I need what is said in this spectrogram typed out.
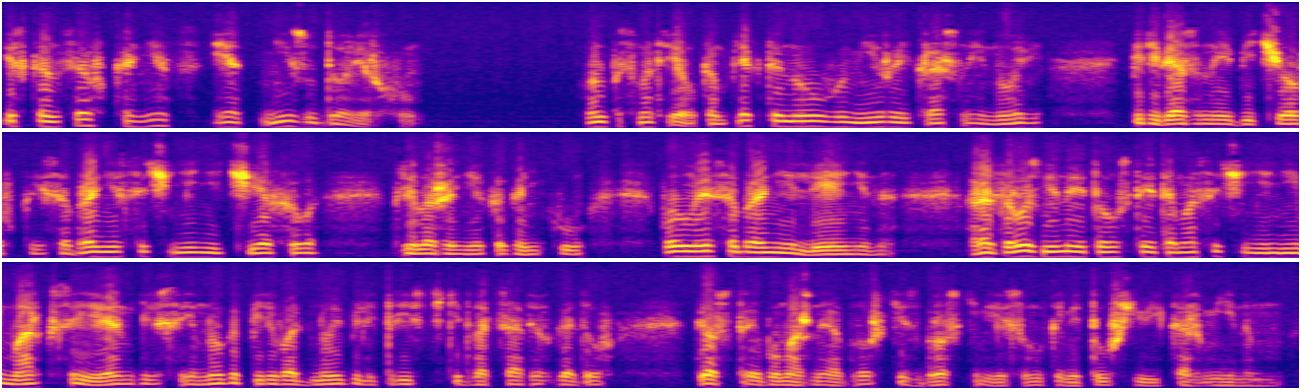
из конца в конец и от низу до верху. Он посмотрел комплекты «Нового мира» и «Красной Нови», перевязанные бечевкой, собрание сочинений Чехова, приложение к огоньку, полное собрание Ленина, разрозненные толстые тома сочинений Маркса и Энгельса и много переводной билетристики двадцатых годов, пестрые бумажные обложки с броскими рисунками тушью и кармином —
